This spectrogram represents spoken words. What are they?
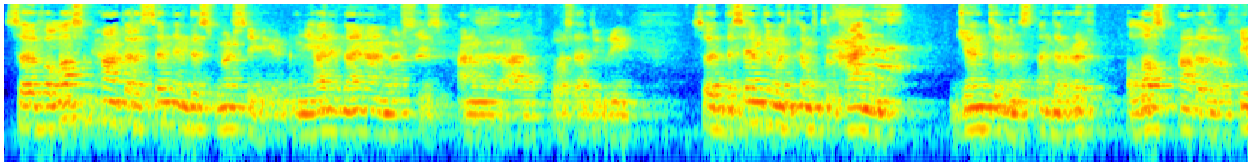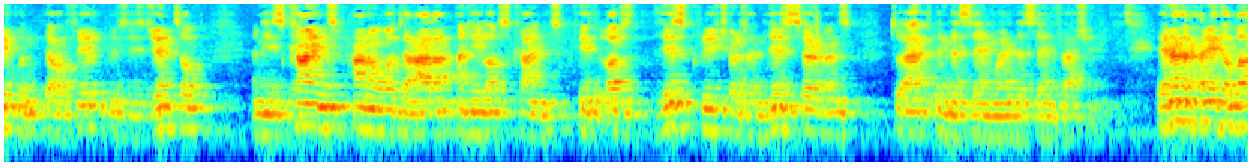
So if Allah subhanahu wa ta'ala is sending this mercy here, and he had 99 mercies subhanahu wa ta'ala, of course, that degree. So the same thing when it comes to kindness, gentleness, and the rifq. Allah subhanahu wa ta'ala is rafiq, the rafiq means he's gentle, and he's kind subhanahu wa ta'ala, and he loves kindness. He loves his creatures and his servants to act in the same way, in the same fashion. In another hadith, Allah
